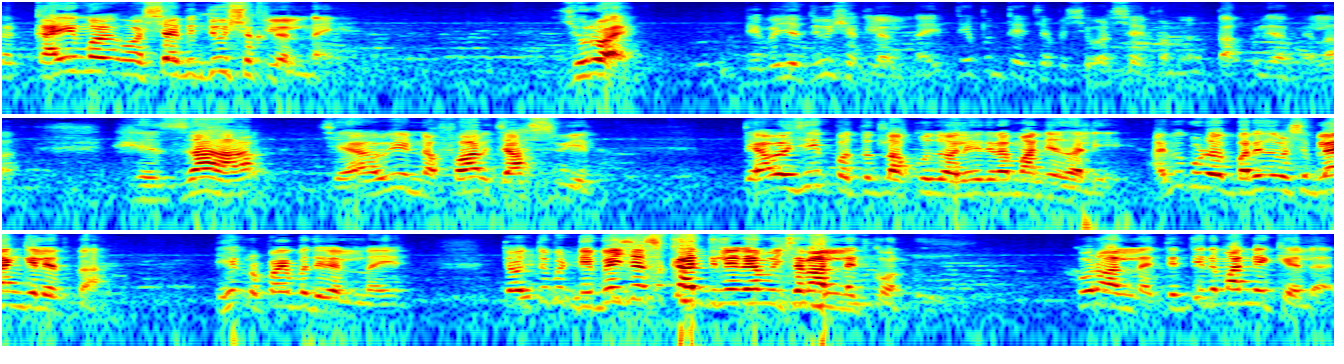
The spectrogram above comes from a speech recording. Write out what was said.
तर काही वर्ष आम्ही देऊ शकलेलं नाही. झिरो आहे. डिबेट म्हणजे देऊ शकलेलं नाही. ते पण त्याच्यापेक्षा वर्ष पण दाखवली आपल्याला. हेजार ज्यावेळी नफा जास्त होईल त्यावेळेस ही पद्धत लागू झाली त्याला मान्य झाली. आम्ही कुठं बरेच वर्ष ब्लँक गेलेत ना. हे रुपया दिलेलं नाही. तेव्हा तुम्ही डिबेजेस काय दिले नाही? विचार आले नाहीत कोण? कोण आलं नाही ते तिने मान्य केलं.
